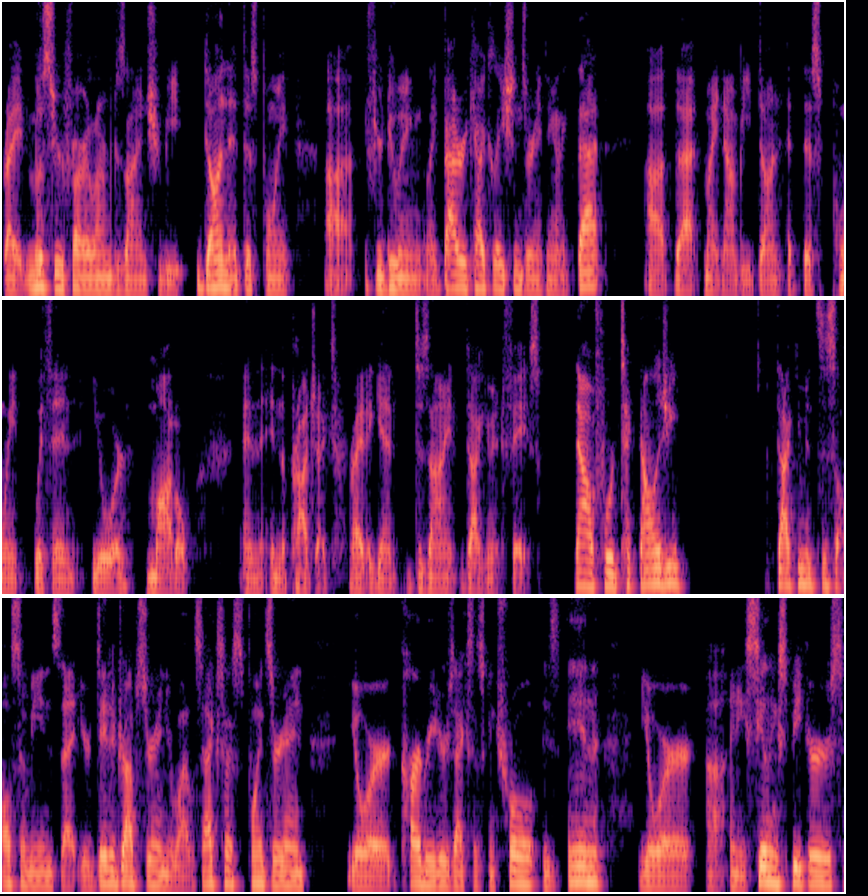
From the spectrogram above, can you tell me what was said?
right? Most of your fire alarm design should be done at this point. Uh, if you're doing like battery calculations or anything like that, uh, that might not be done at this point within your model and in the project, right? Again, design document phase. Now for technology documents, this also means that your data drops are in, your wireless access points are in, your card readers access control is in, your uh, any ceiling speakers,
